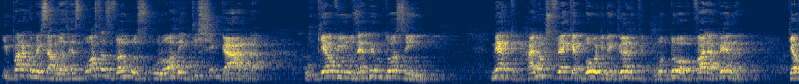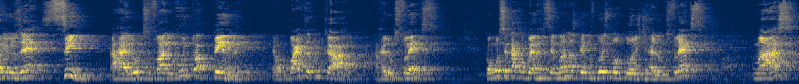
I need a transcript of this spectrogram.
E para começarmos as respostas, vamos por ordem de chegada. O Kelvin José perguntou assim: Neto, Hilux Track é boa de mecânica? Motor, vale a pena? Kelvin José, sim, a Hilux vale muito a pena. É um baita um carro, a Hilux Flex. Como você está acompanhando essa semana, temos dois motores de Hilux Flex, mas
